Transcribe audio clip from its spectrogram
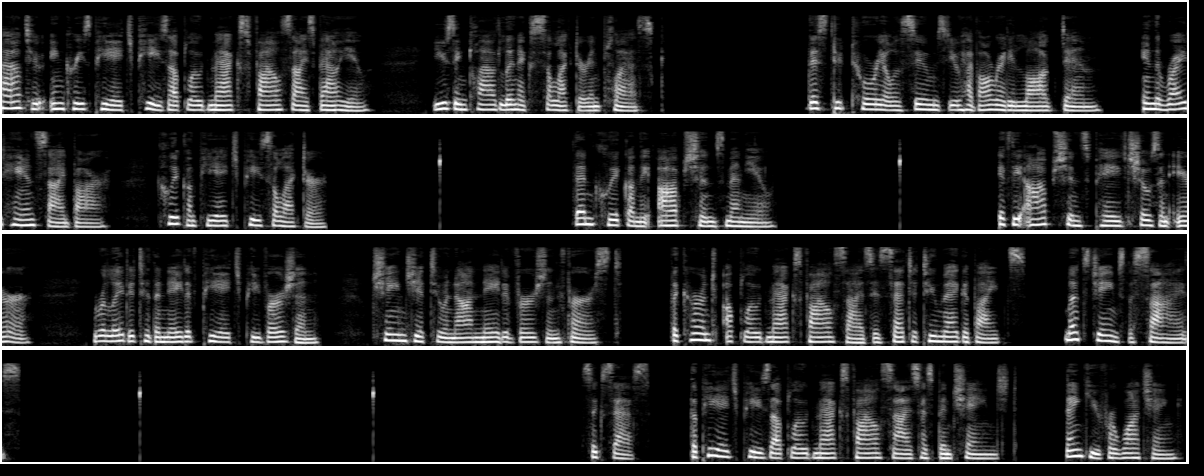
How to increase PHP's upload max file size value using Cloud Linux Selector in Plesk. This tutorial assumes you have already logged in. In the right-hand sidebar, click on PHP Selector. Then click on the Options menu. If the Options page shows an error related to the native PHP version, change it to a non-native version first. The current upload max file size is set to 2 megabytes. Let's change the size. Success. The PHP's upload max file size has been changed. Thank you for watching.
